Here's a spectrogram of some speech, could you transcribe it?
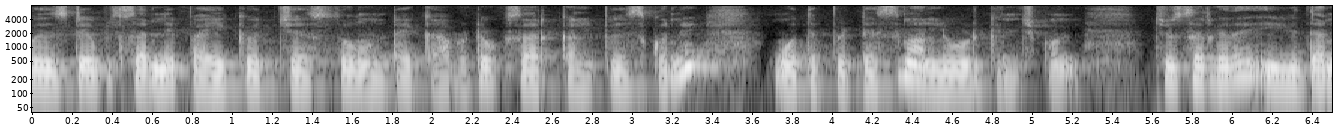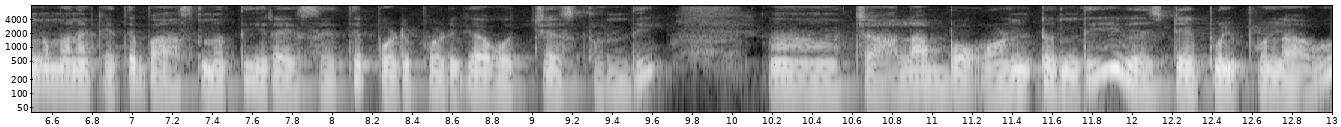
వెజిటేబుల్స్ అన్నీ పైకి వచ్చేస్తూ ఉంటాయి కాబట్టి ఒకసారి కలిపేసుకొని మూత పెట్టేసి మళ్ళీ ఉడికించుకోండి. చూసారు కదా ఈ విధంగా మనకైతే బాస్మతి రైస్ అయితే పొడి పొడిగా వచ్చేస్తుంది. చాలా బాగుంటుంది వెజిటేబుల్ పులావు.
